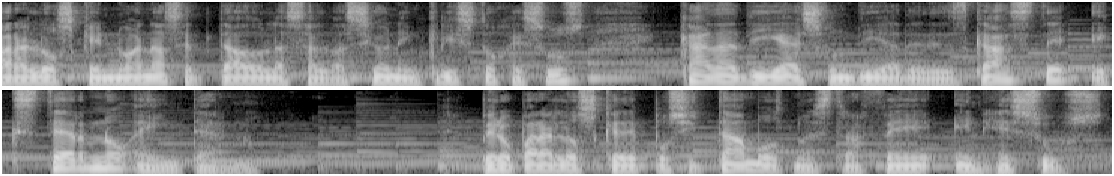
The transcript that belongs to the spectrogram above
Para los que no han aceptado la salvación en Cristo Jesús, cada día es un día de desgaste externo e interno. Pero para los que depositamos nuestra fe en Jesús,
